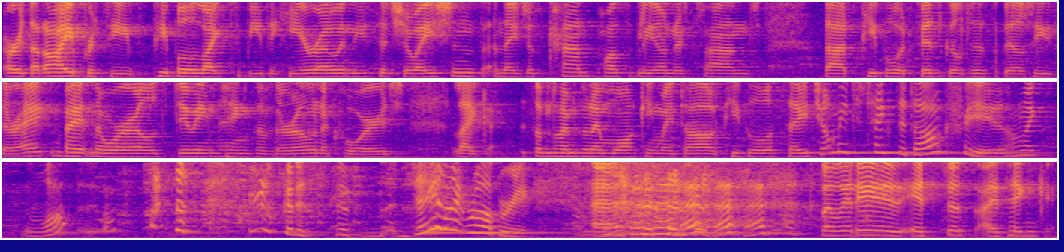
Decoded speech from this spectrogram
or that I perceive people like to be the hero in these situations and they just can't possibly understand that people with physical disabilities are out and about in the world doing things of their own accord. Like sometimes when I'm walking my dog, people will say, "Do you want me to take the dog for you?" I'm like, "What? You're just gonna st- daylight robbery." Uh, so it is. It's just I think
